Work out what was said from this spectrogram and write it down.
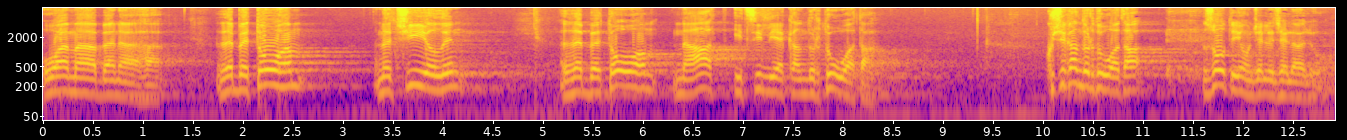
ue ma benaha. Dhe betohem në qiellin dhe betohem në atë i cili e ka ndërtu ata. Kush e ka ndërtu ata? Zoti jonë xhel-le xhelaluhu.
